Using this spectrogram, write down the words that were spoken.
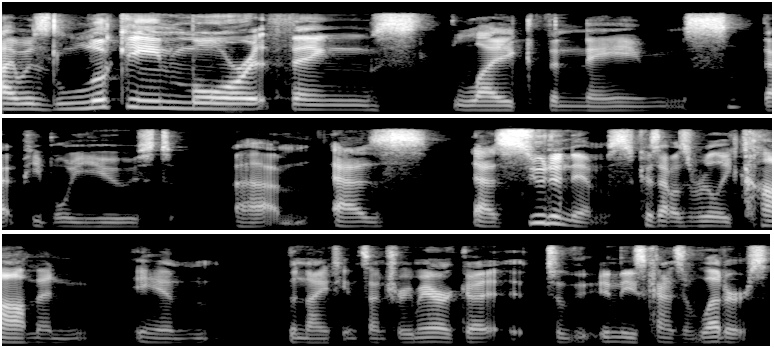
I was looking more at things like the names that people used um, as as pseudonyms because that was really common in the 19th century America to the, in these kinds of letters.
